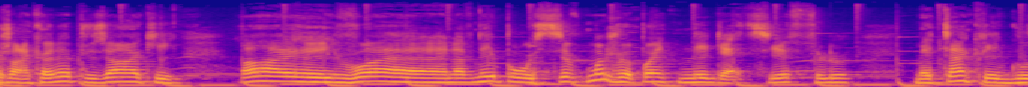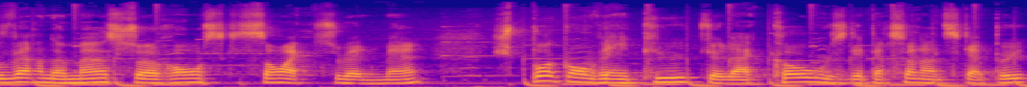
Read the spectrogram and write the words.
j'en connais plusieurs qui, ah, ils voient un avenir positif. Moi, je veux pas être négatif, là, mais tant que les gouvernements seront ce qu'ils sont actuellement, je suis pas convaincu que la cause des personnes handicapées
